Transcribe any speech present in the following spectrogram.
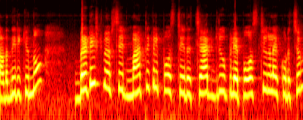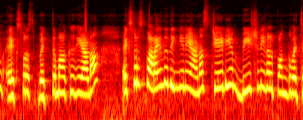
നടന്നിരിക്കുന്നു. ബ്രിട്ടീഷ് വെബ്സൈറ്റ് മാട്രിക്കൽ പോസ്റ്റ് ചെയ്ത ചാറ്റ് ഗ്രൂപ്പിലെ പോസ്റ്റുകളെക്കുറിച്ചും എക്സ്പ്രസ് വ്യക്തമാക്കുകയാണ്. എക്സ്പ്രസ് പറയുന്നത് ഇങ്ങനെയാണ്. സ്റ്റേഡിയം ഭീഷണികൾ പങ്കുവച്ച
